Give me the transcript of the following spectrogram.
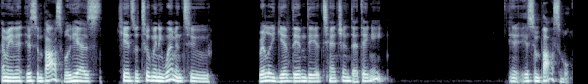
I mean, it's impossible. He has kids with too many women to really give them the attention that they need. It- it's impossible.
